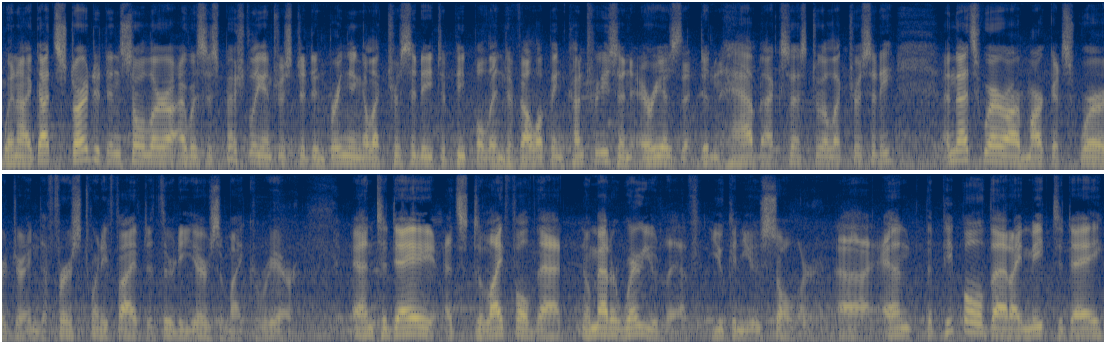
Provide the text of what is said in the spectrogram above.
when I got started in solar, I was especially interested in bringing electricity to people in developing countries and areas that didn't have access to electricity. And that's where our markets were during the first 25 to 30 years of my career. And today, it's delightful that no matter where you live, you can use solar. Uh, and the people that I meet today,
